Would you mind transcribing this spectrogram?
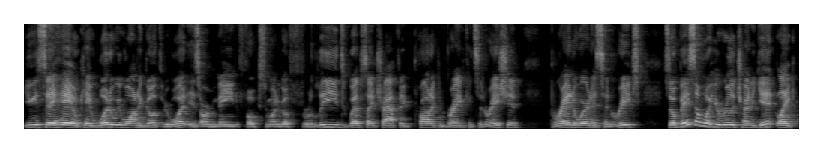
you can say hey Okay, what do we want to go through? What is our main focus? We want to go for leads website traffic product and brand consideration brand awareness and reach. So based on what you're really trying to get like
